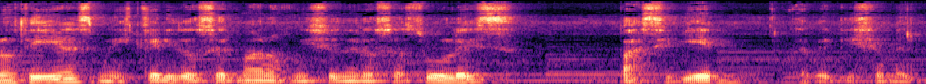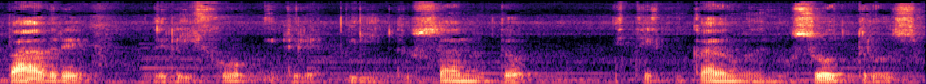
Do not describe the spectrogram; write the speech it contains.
Buenos días, mis queridos hermanos misioneros azules. Paz y bien, la bendición del Padre, del Hijo y del Espíritu Santo esté con cada uno de nosotros.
